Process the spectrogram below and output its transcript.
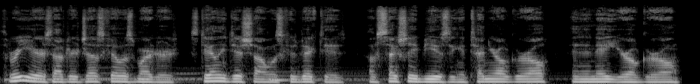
Three years after Jessica was murdered, Stanley Dishon was convicted of sexually abusing a 10 year old girl and an 8 year old girl.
